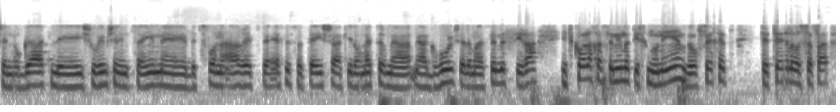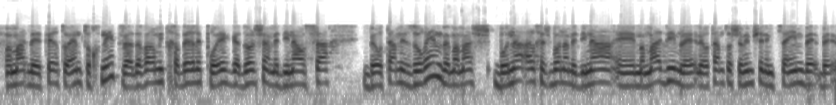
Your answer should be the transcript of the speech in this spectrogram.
שנוגעת ליישובים שנמצאים אה, בצפון הארץ, 0 עד 9 קילומטר מה, מהגבול, שלמעשה מסירה את כל החסמים התכנוניים והופכת היתר להוספת ממ"ד להיתר תואם תוכנית, והדבר מתחבר לפרויקט גדול שהמדינה עושה באותם אזורים, וממש בונה על חשבון המדינה אה, ממ"דים לאותם תושבים שנמצאים ב- ב-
